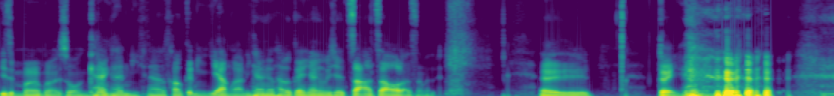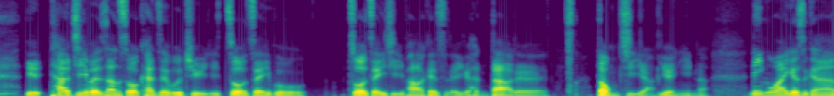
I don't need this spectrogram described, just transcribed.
一直 murmur 说，你看你看你看他他跟你一样啦，你看看他都跟你一样用一些渣招了什么的，呃，对，也他基本上是我看这部剧以及做这一部。做这一集 podcast 的一个很大的 动机啊，原因啊，另外一个是跟他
